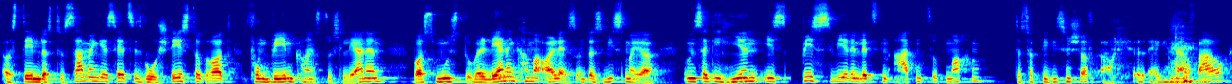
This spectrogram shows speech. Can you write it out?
aus dem das zusammengesetzt ist. Wo stehst du gerade? Von wem kannst du es lernen? Was musst du? Weil lernen kann man alles. Und das wissen wir ja. Unser Gehirn ist, bis wir den letzten Atemzug machen, das sagt die Wissenschaft auch nicht aus eigener Erfahrung,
